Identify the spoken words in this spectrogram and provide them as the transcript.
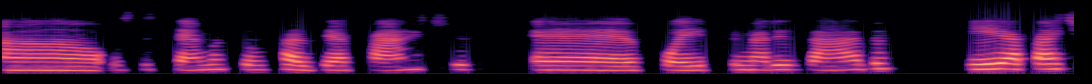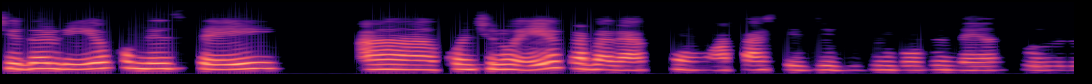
a, o sistema que eu fazia parte é, foi primarizado e a partir dali eu comecei a continuei a trabalhar com a parte de desenvolvimento do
